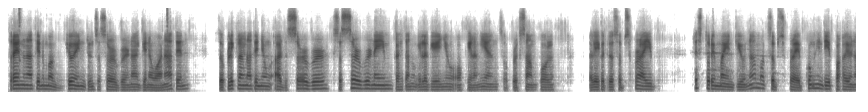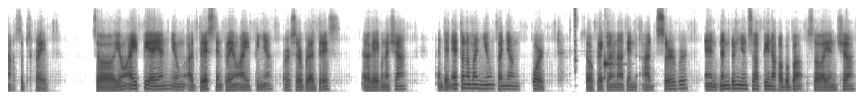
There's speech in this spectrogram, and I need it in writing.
try na natin mag-join dun sa server na ginawa natin. So, click lang natin yung add server. Sa server name, kahit anong ilagay nyo, okay lang yan. So, for example, lagay ko dito subscribe. Just to remind you na mag-subscribe kung hindi pa kayo nakasubscribe. So, yung IP, ayan, yung address, yan pala yung IP niya or server address. Nalagay ko na siya. And then, ito naman yung kanyang port. So, click lang natin add server. And nandun yun sa pinakababa. So, ayan siya.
